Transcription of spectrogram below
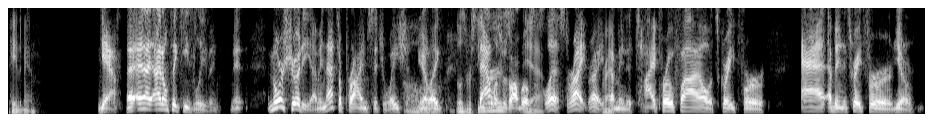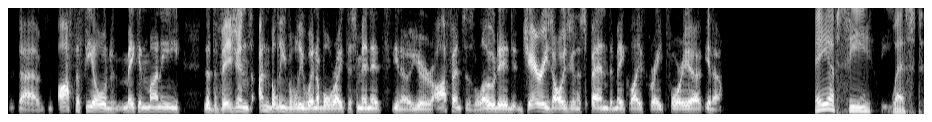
pay the man. Yeah, and I, I don't think he's leaving. Nor should he. I mean, that's a prime situation. Oh, you know, like those receivers. Dallas was on Wilson's yeah. list. Right, right, right. I mean, it's high profile. It's great for at, I mean, it's great for you know uh, off the field making money. The division's unbelievably winnable right this minute. You know, your offense is loaded. Jerry's always going to spend to make life great for you. You know, AFC West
